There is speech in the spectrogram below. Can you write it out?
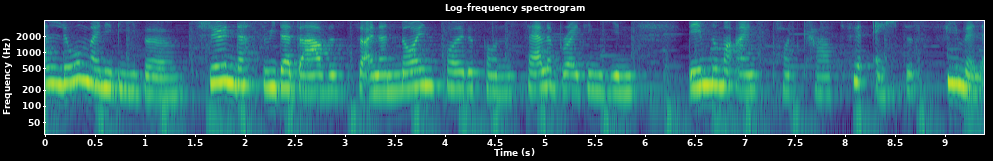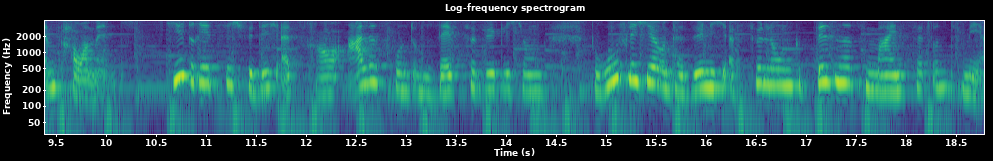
Hallo meine Liebe, schön, dass du wieder da bist zu einer neuen Folge von Celebrating Yin, dem Nummer 1 Podcast für echtes Female Empowerment. Hier dreht sich für dich als Frau alles rund um Selbstverwirklichung, berufliche und persönliche Erfüllung, Business, Mindset und mehr.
